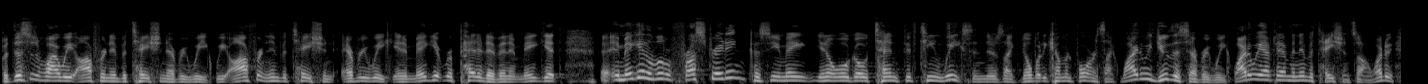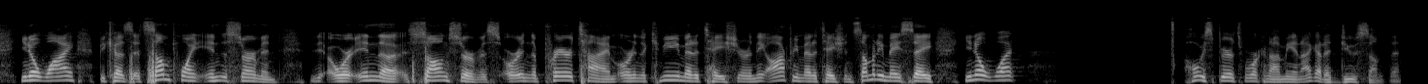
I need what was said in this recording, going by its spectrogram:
But this is why we offer an invitation every week. We offer an invitation every week, and it may get repetitive and it may get it may get a little frustrating because you may, you know, we'll go 10, 15 weeks and there's like nobody coming forward. It's like, why do we do this every week? Why do we have to have an invitation song? Why do we, you know why? Because at some point in the sermon or in the song service or in the prayer time or in the communion meditation or in the offering meditation, somebody may say, you you know what? Holy Spirit's working on me, and I got to do something.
